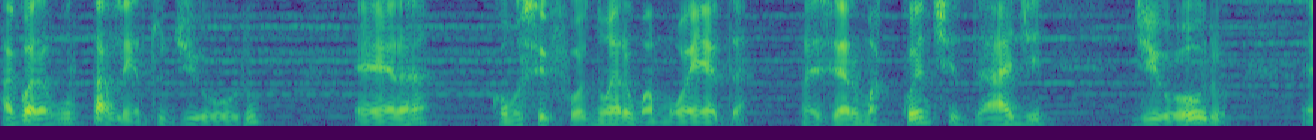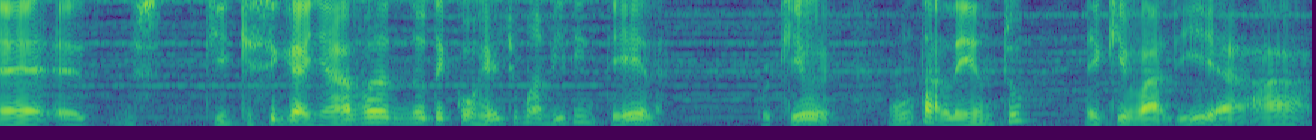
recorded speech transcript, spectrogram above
Agora, um talento de ouro era como se fosse, não era uma moeda, mas era uma quantidade de ouro é, é, que, que se ganhava no decorrer de uma vida inteira porque um talento equivalia a,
